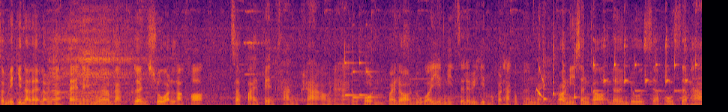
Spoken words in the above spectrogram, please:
จะไม่กินอะไรแล้วนะ แต่ในเมื่อแบบเพื่อนชวนเราก็ จะไปเป็นครั้งคราวนะคะทุกคนไว้รอดูว่าเย็นนี้จะได้ไปกินหมูกระทะกับเพื่อนไหมก่อนนี้ฉันก็เดินดูเสื้อผงเสื้อผ้า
